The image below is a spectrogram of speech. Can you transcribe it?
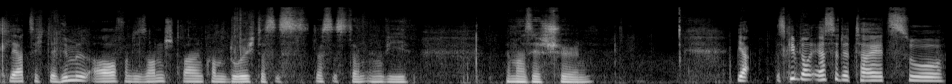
klärt sich der Himmel auf und die Sonnenstrahlen kommen durch. Das ist, das ist dann irgendwie immer sehr schön. Ja, es gibt auch erste Details zu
